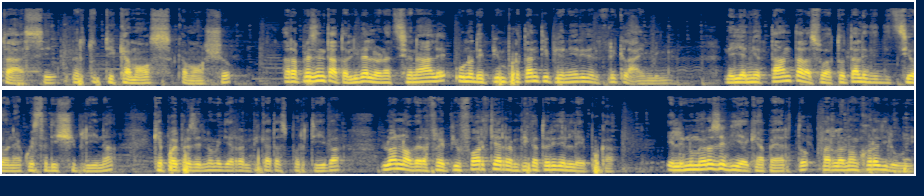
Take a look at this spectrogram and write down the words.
Tassi, per tutti Camos, Camoscio, ha rappresentato a livello nazionale uno dei più importanti pionieri del free climbing. Negli anni Ottanta la sua totale dedizione a questa disciplina, che poi prese il nome di arrampicata sportiva, lo annovera fra i più forti arrampicatori dell'epoca e le numerose vie che ha aperto parlano ancora di lui.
